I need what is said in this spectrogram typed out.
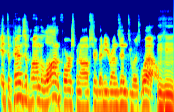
it depends upon the law enforcement officer that he runs into as well. hmm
